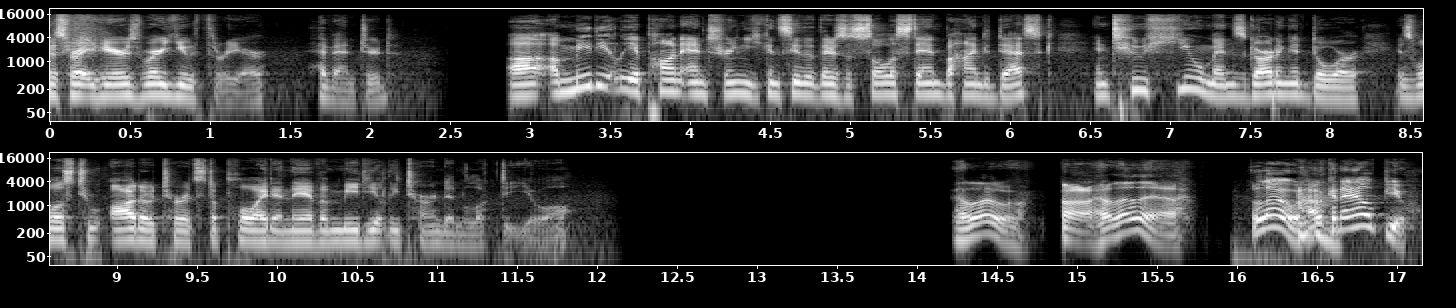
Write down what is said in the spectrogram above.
this right here is where you three are have entered. Uh, immediately upon entering, you can see that there's a Sullustan behind a desk and two humans guarding a door, as well as two auto turrets deployed, and they have immediately turned and looked at you all. Hello. Uh, hello there. Hello, how can I help you?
